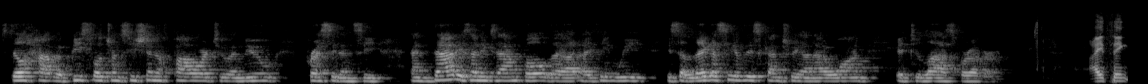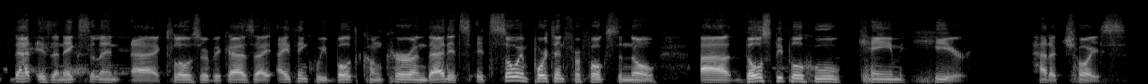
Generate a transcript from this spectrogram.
still have a peaceful transition of power to a new presidency. And that is an example that I think we is a legacy of this country, and I want it to last forever. I think that is an excellent uh, closer because I, I, think we both concur on that. It's it's so important for folks to know uh, those people who came here had a choice,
